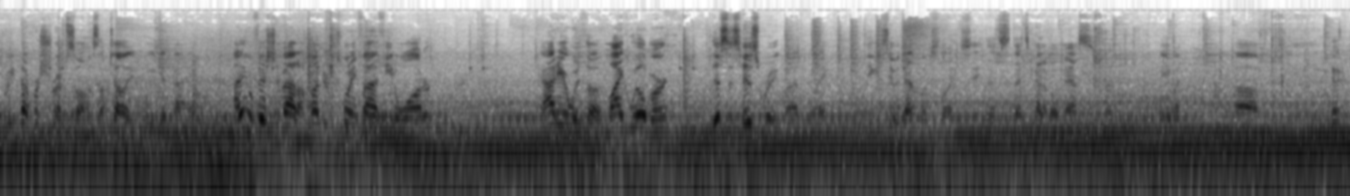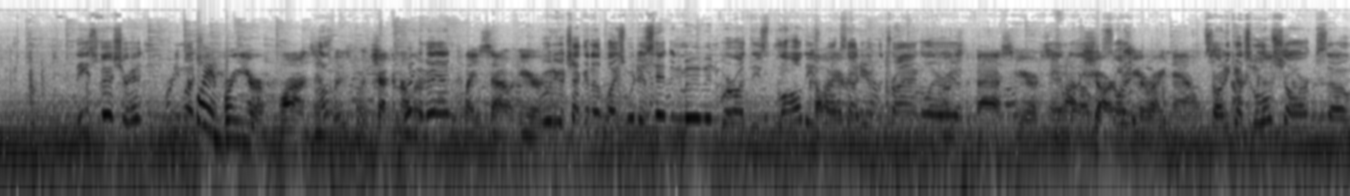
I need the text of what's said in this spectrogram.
three pepper shrimp sauce, I'm telling you, when we get back. I think we're fishing about 125 feet of water. Out here with uh, Mike Wilburn. This is his rig, by the way. You can see what that looks like. See, that's that's kind of a mess. But anyway, um, these fish are hitting pretty much. Go ahead and bring your lines in, please. We're checking bring another them in. place out here. We're gonna go check another place. We're just hitting moving. We're at these all these Call wrecks out here in the Triangle area. Amongst the bass here. See a And, lot uh, of we sharks started- here right now. Started catching a little shark, so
